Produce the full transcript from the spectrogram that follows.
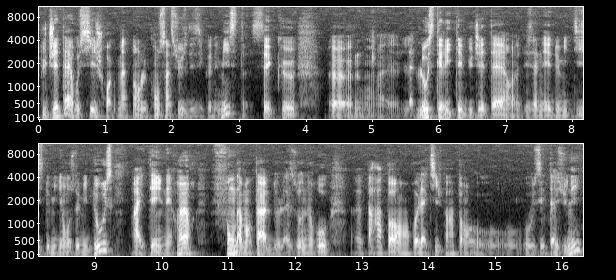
budgétaire aussi. Je crois que maintenant le consensus des économistes, c'est que euh, l'austérité budgétaire des années 2010, 2011, 2012 a été une erreur fondamentale de la zone euro euh, par rapport en relatif par rapport aux, États-Unis.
